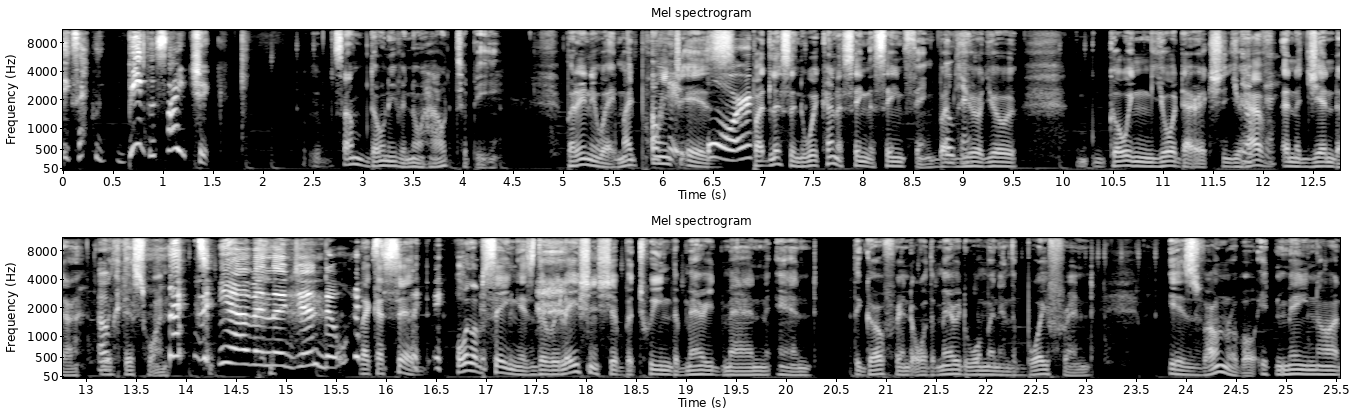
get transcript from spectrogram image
exactly be the side chick Some don't even know how to be. But anyway, my point Okay, is. or- but listen, we're kind of saying the same thing, but Okay. you're you're going your direction. You have an agenda with this one. you have an agenda What like I said, all I'm saying is the relationship between the married man and the girlfriend or the married woman and the boyfriend is vulnerable. It may not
